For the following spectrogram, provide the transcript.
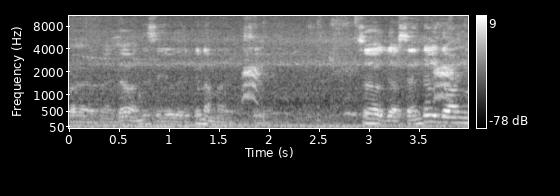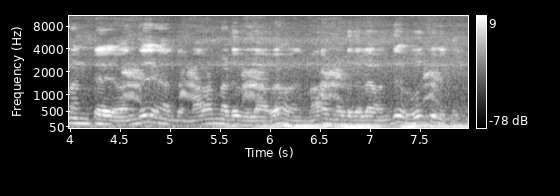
ப- இதை வந்து செய்வதற்கு நம்ம செய்வோம் ஸோ சென்ட்ரல் கவர்மெண்ட்டு வந்து அந்த மரம் நடு விழாவை மரம் நடுதலை வந்து ஊக்குவிக்கும்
